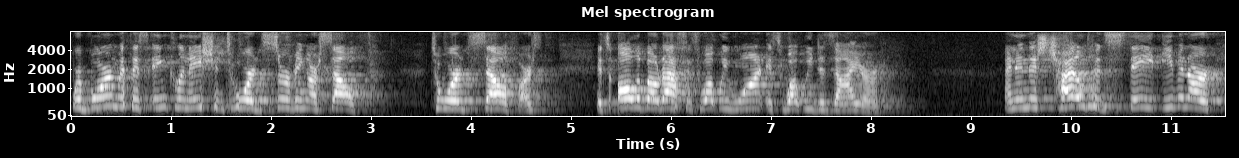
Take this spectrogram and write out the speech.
we're born with this inclination towards serving ourself, towards self. Our, it's all about us, it's what we want, it's what we desire. And in this childhood state, even our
